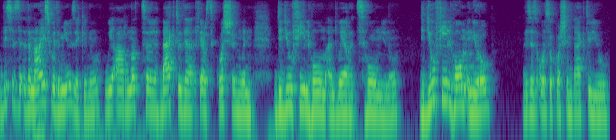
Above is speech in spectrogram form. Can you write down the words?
this is the nice with music. You know, we are not uh, back to the first question when did you feel home and where it's home. You know, did you feel home in Europe? This is also question back to you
